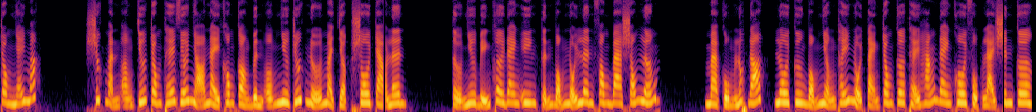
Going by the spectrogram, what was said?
Trong nháy mắt, sức mạnh ẩn chứa trong thế giới nhỏ này không còn bình ổn như trước nữa mà chợt sôi trào lên. Tựa như biển khơi đang yên tĩnh bỗng nổi lên phong ba sóng lớn. Mà cùng lúc đó, lôi cương bỗng nhận thấy nội tạng trong cơ thể hắn đang khôi phục lại sinh cơ.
